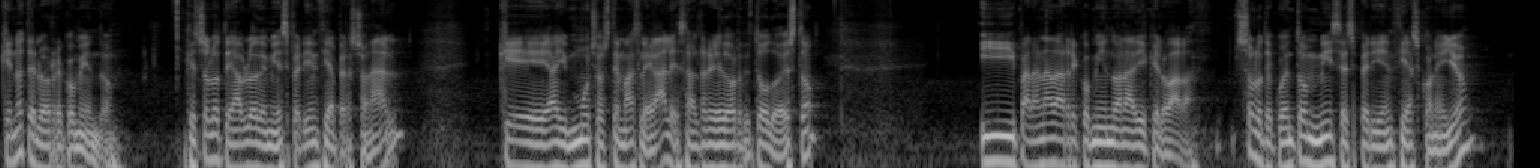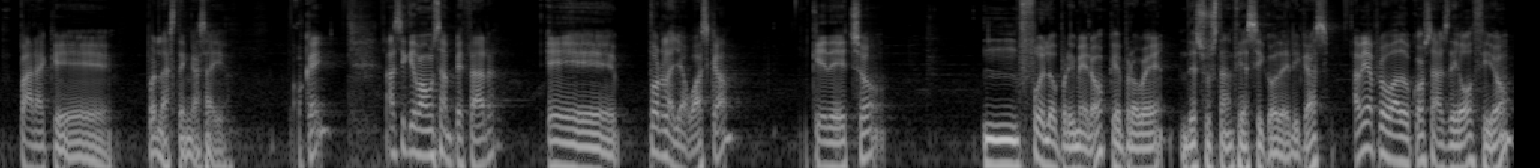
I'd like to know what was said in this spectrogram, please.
que no te lo recomiendo que solo te hablo de mi experiencia personal, que hay muchos temas legales alrededor de todo esto. Y para nada recomiendo a nadie que lo haga. Solo te cuento mis experiencias con ello para que pues, las tengas ahí. ¿Ok? Así que vamos a empezar eh, por la ayahuasca, que de hecho mm, fue lo primero que probé de sustancias psicodélicas. Había probado cosas de ocio,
